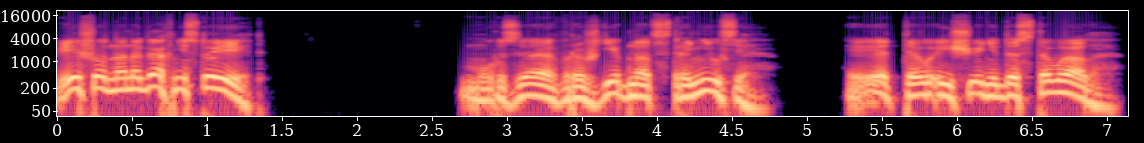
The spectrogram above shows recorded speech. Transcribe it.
Видишь, он на ногах не стоит!» Мурза враждебно отстранился. Этого еще не доставало,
